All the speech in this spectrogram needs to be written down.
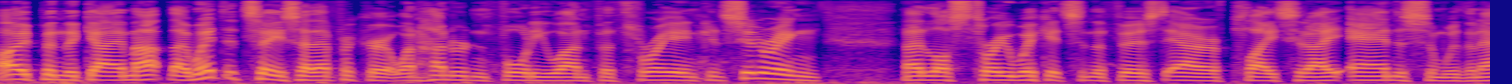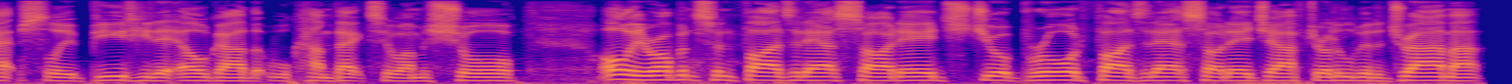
opened the game up. They went to tea South Africa at 141 for three, and considering they lost three wickets in the first hour of play today, Anderson with an absolute beauty to Elgar that we'll come back to, I'm sure. Ollie Robinson finds an outside edge. Stuart Broad finds an outside edge after a little bit of drama.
